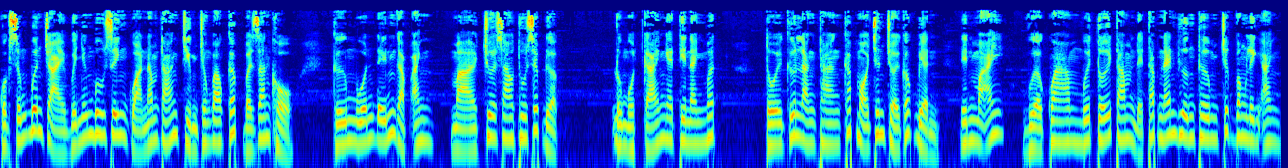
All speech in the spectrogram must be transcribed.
cuộc sống bươn trải với những mưu sinh của năm tháng chìm trong bao cấp và gian khổ Cứ muốn đến gặp anh mà chưa sao thu xếp được. Đùng một cái nghe tin anh mất Tôi cứ lang thang khắp mọi chân trời góc biển Đến mãi vừa qua mới tới thăm để thắp nén hương thơm trước vong linh anh.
